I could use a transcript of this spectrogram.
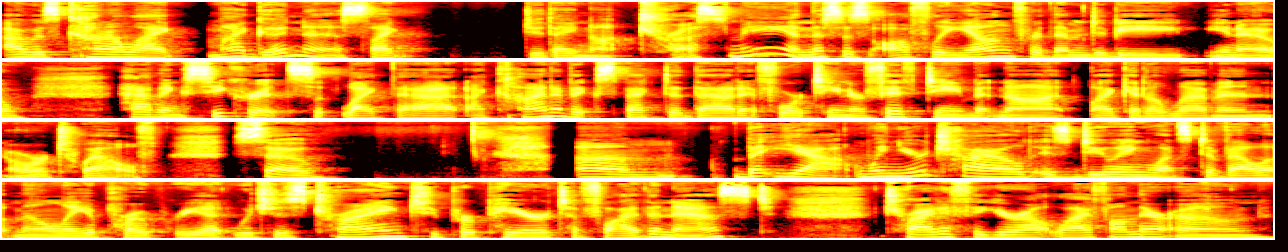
i was kind of like my goodness like do they not trust me? And this is awfully young for them to be, you know, having secrets like that. I kind of expected that at 14 or 15, but not like at 11 or 12. So, um, but yeah, when your child is doing what's developmentally appropriate, which is trying to prepare to fly the nest, try to figure out life on their own,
